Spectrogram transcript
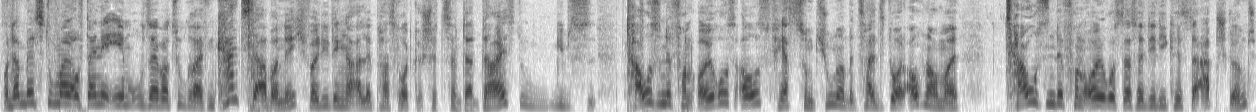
Und dann willst du mal auf deine EMU selber zugreifen. Kannst du aber nicht, weil die Dinge alle passwortgeschützt sind. Das heißt, du gibst tausende von Euros aus, fährst zum Tuner, bezahlst dort auch nochmal Tausende von Euros, dass er dir die Kiste abstimmt.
